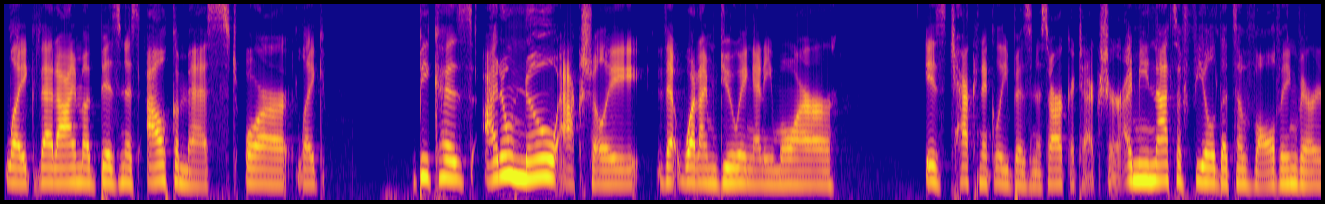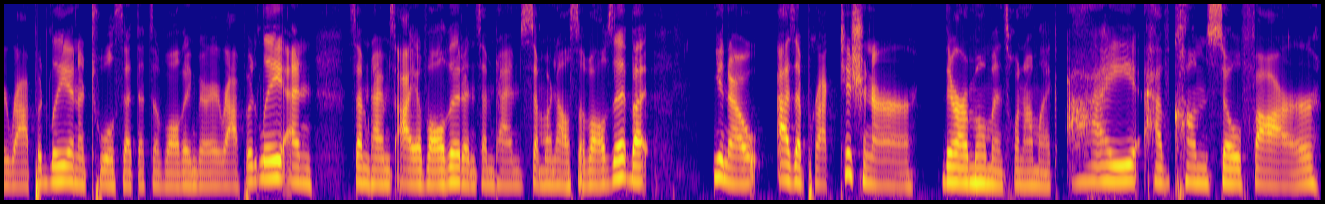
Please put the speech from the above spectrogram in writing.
like that I'm a business alchemist or like because I don't know actually that what I'm doing anymore is technically business architecture. I mean, that's a field that's evolving very rapidly and a tool set that's evolving very rapidly. And sometimes I evolve it and sometimes someone else evolves it. But, you know, as a practitioner, there are moments when I'm like, I have come so far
